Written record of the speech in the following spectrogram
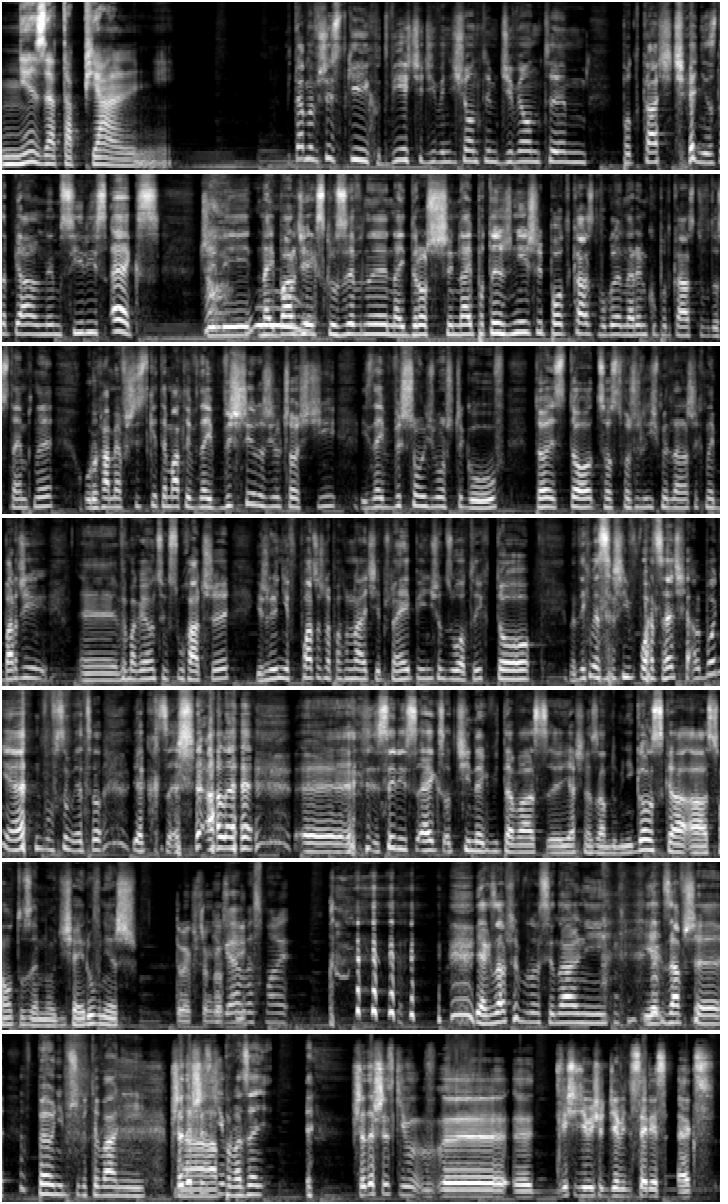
Niezatapialni. Witamy wszystkich w 299 podcaście niezatapialnym Series X, czyli najbardziej ekskluzywny, najdroższy, najpotężniejszy podcast w ogóle na rynku podcastów dostępny. Uruchamia wszystkie tematy w najwyższej rozdzielczości i z najwyższą liczbą szczegółów. To jest to, co stworzyliśmy dla naszych najbardziej e, wymagających słuchaczy. Jeżeli nie wpłacasz na Patronite przynajmniej 50 zł, to natychmiast zacznij wpłacać, albo nie, bo w sumie to jak chcesz, ale e, Series X odcinek wita was, e, ja się nazywam Dominik Gąska, a są tu ze mną dzisiaj również Tomek Pstrągowski. jak zawsze profesjonalni i jak zawsze w pełni przygotowani Przede wszystkim- prowadzenie... Przede wszystkim e, 299 Series X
